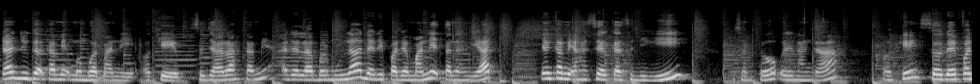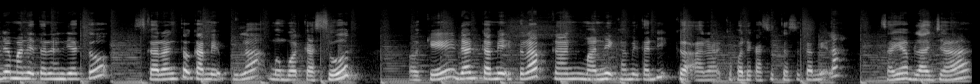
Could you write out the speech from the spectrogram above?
dan juga kami membuat manik. Okey, sejarah kami adalah bermula daripada manik tanah liat yang kami hasilkan sendiri. Macam tu, boleh langgar. Okey, so daripada manik tanah liat tu, sekarang tu kami pula membuat kasut. Okey, dan kami terapkan manik kami tadi ke arah kepada kasut-kasut kami lah. Saya belajar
